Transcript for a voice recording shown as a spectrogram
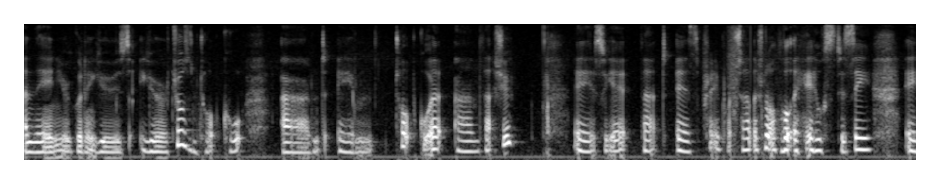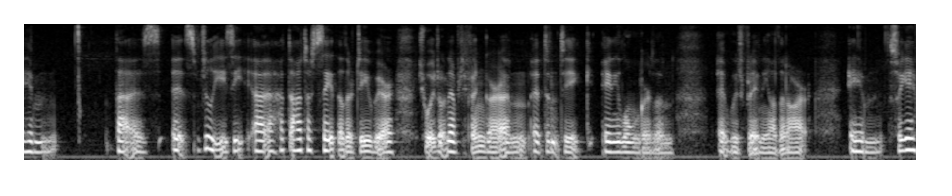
And then you're going to use your chosen top coat and um, top coat it, and that's you. Uh, so yeah, that is pretty much that. There's not a lot else to say. Um, that is, it's really easy. I had, I had to say it the other day where she wanted on every finger and it didn't take any longer than it would for any other art. Um, so yeah,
